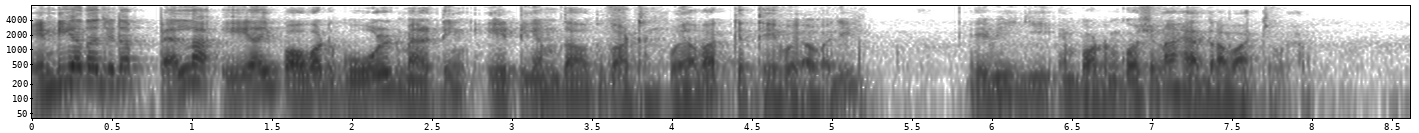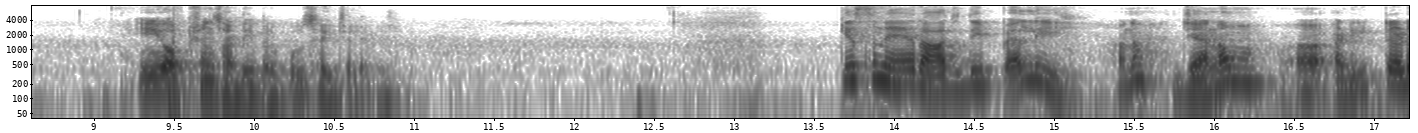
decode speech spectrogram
ਇੰਡੀਆ ਦਾ ਜਿਹੜਾ ਪਹਿਲਾ AI ਪਾਵਰਡ 골ਡ ਮੈਲਟਿੰਗ ATM ਦਾ ਉਦਘਾਟਨ ਹੋਇਆ ਵਾ, ਕਿੱਥੇ ਹੋਇਆ ਵਾ ਜੀ? ਇਹ ਵੀ ਜੀ ਇੰਪੋਰਟੈਂਟ ਕੁਐਸਚਨ ਆ, ਹੈਦਰਾਬਾਦ 'ਚ ਹੋਇਆ। ਇਹ ਆਪਸ਼ਨ ਸਾਡੀ ਬਿਲਕੁਲ ਸਹੀ ਚਲੇਗੀ ਕਿਸ ਨੇ ਰਾਜ ਦੀ ਪਹਿਲੀ, ਹਨਾ, ਜੈਨਮ ਐਡੀਟਡ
